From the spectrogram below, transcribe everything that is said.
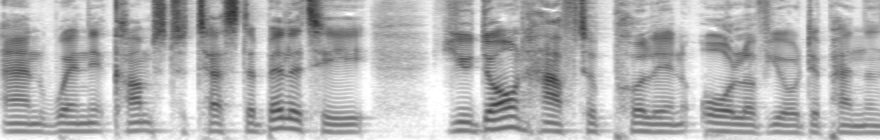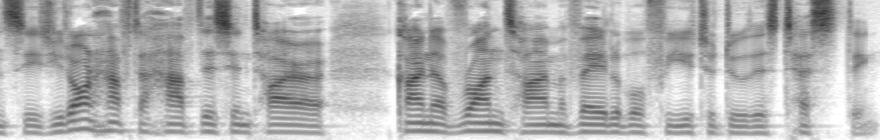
And when it comes to testability, you don't have to pull in all of your dependencies. You don't have to have this entire kind of runtime available for you to do this testing.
